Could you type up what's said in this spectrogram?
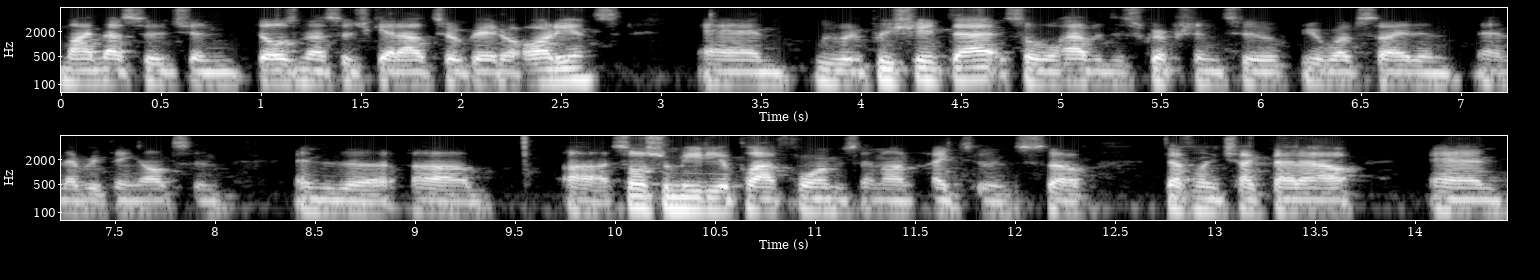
my message and Bill's message get out to a greater audience. And we would appreciate that. So we'll have a description to your website and, and everything else and, and the um, uh, social media platforms and on iTunes. So definitely check that out. And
